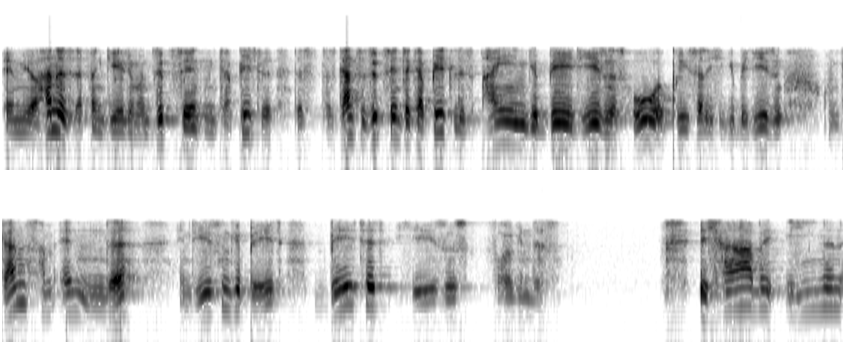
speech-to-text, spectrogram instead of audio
Im Johannesevangelium im 17. Kapitel, das, das ganze 17. Kapitel ist ein Gebet Jesu, das hohe priesterliche Gebet Jesu. Und ganz am Ende in diesem Gebet betet Jesus folgendes. Ich habe ihnen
